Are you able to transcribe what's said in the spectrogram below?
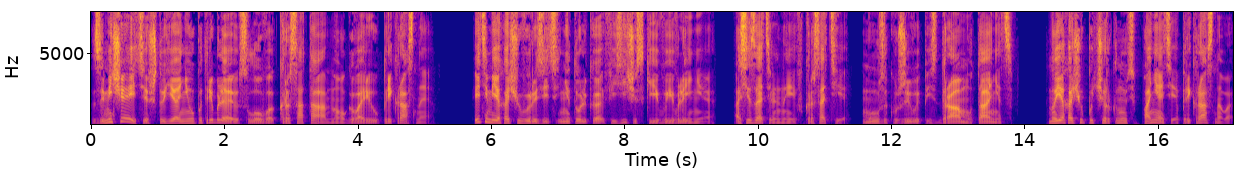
Замечаете, что я не употребляю слово «красота», но говорю «прекрасное». Этим я хочу выразить не только физические выявления, осязательные в красоте, музыку, живопись, драму, танец, но я хочу подчеркнуть понятие прекрасного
